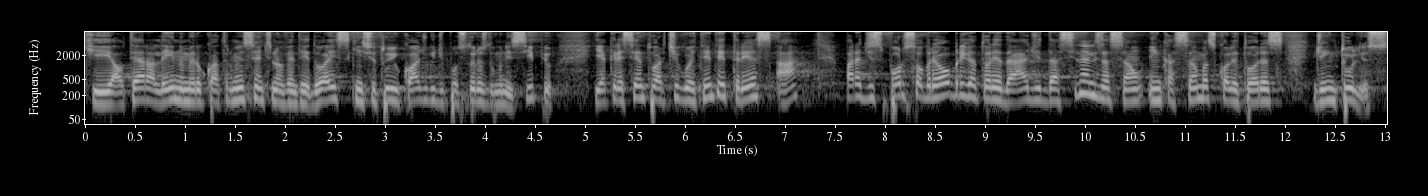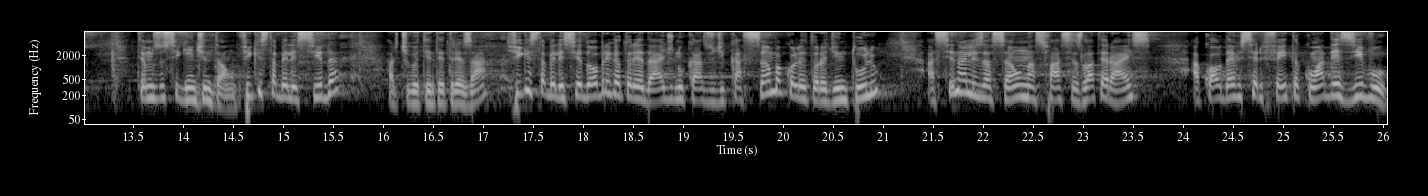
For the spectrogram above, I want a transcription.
que altera a lei número 4192, que institui o Código de Posturas do município e acrescenta o artigo 83A para dispor sobre a obrigatoriedade da sinalização em caçambas coletoras de entulhos. Temos o seguinte, então, fica estabelecida, artigo 83A, fica estabelecida a obrigatoriedade, no caso de caçamba coletora de entulho, a sinalização nas faces laterais, a qual deve ser feita com adesivo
